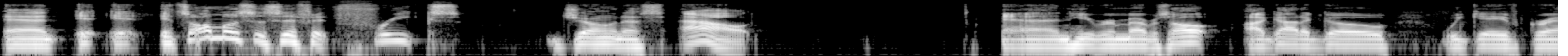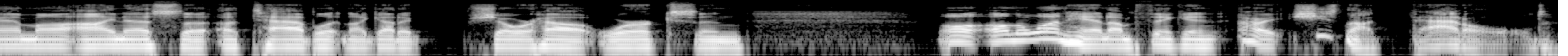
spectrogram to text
and it, it, it's almost as if it freaks Jonas out. And he remembers, oh, I got to go. We gave Grandma Ines a, a tablet, and I got to show her how it works. And on, on the one hand, I'm thinking, all right, she's not that old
